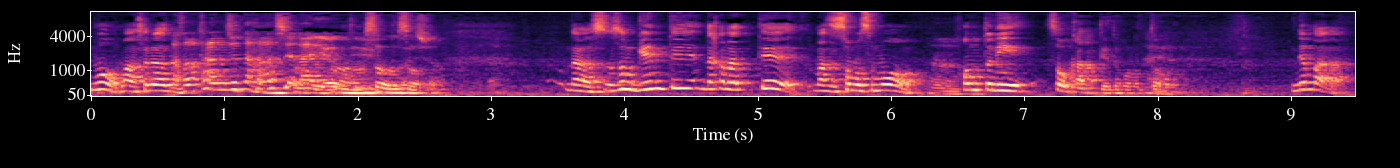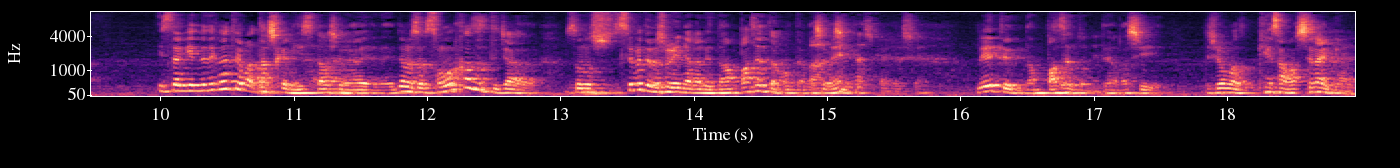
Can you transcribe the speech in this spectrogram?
もうまあそれはまあその単純な話じゃないよっていううんそうそう。だからそその限定だからってまずそもそもうん。本当にそうかっていうところと、はい。でまあ伊勢丹限定で書いてあれば確かに伊勢丹しかないじゃないでもさその数ってじゃあその全ての商品の中で何パーセントなのってまあ話ね確かに確かに。0. 何パーセントって話。でしょまず計算はしてないけど、はい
